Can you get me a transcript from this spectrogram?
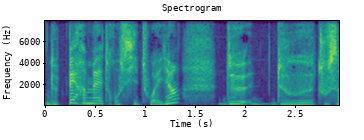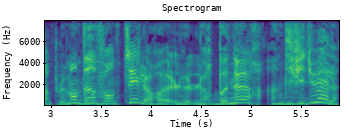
de permettre aux citoyens de, de tout simplement d'inventer leur, leur bonheur individuel.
